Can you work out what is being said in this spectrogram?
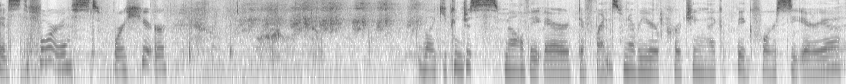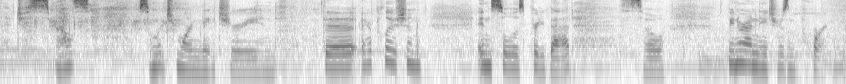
It's the forest. We're here. Like you can just smell the air difference whenever you're approaching like a big foresty area. It just smells so much more naturey and the air pollution in Seoul is pretty bad. So being around nature is important.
